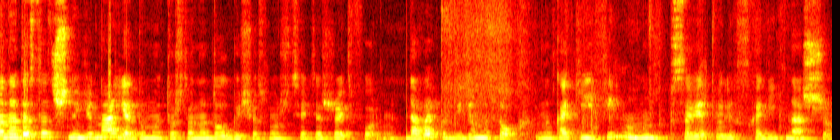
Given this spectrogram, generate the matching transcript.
Она достаточно юна, я думаю, то, что она долго еще сможет себя держать в форме. Давай подведем итог. На какие фильмы мы бы посоветовали сходить нашим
